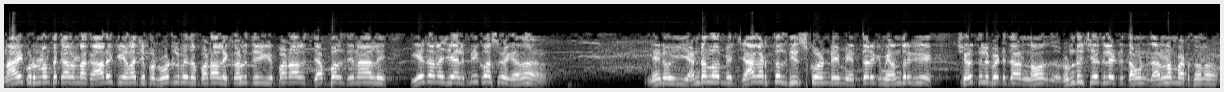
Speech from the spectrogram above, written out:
నాయకుడు ఉన్నంతకాలం నాకు ఆరోగ్యం ఎలా చెప్పాలి? రోడ్ల మీద పడాలి కళ్ళు తిరిగి పడాలి దెబ్బలు తినాలి ఏదైనా చేయాలి. మీకోసమే కదా. నేను ఈ ఎండలో మీరు జాగ్రత్తలు తీసుకోండి. మీ ఇద్దరికి మీ అందరికీ చేతులు పెట్టి దాన్ని రెండు చేతులు పెట్టి దండం దండం పెడతాను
